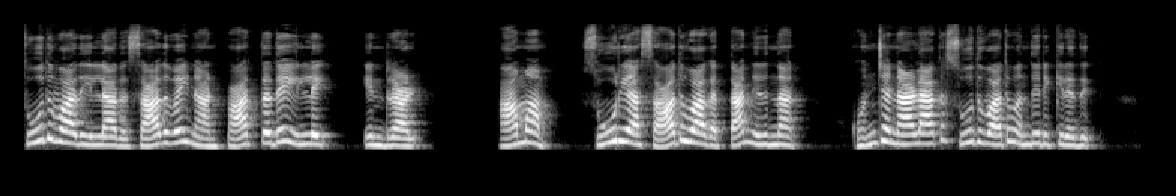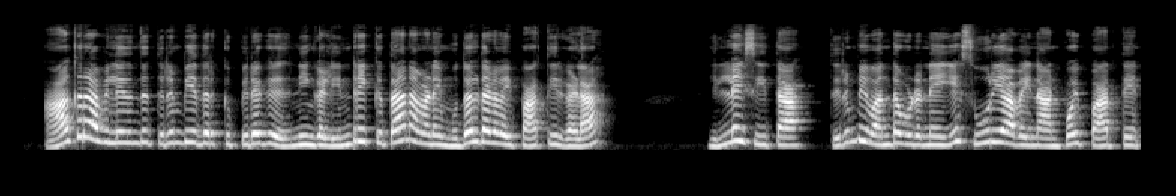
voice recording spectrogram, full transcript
சூதுவாது இல்லாத சாதுவை நான் பார்த்ததே இல்லை என்றாள். ஆமாம் சூர்யா சாதுவாகத்தான் இருந்தான். கொஞ்ச நாளாக சூதுவாது வந்திருக்கிறது. ஆக்ராவிலிருந்து திரும்பியதற்கு பிறகு நீங்கள் இன்றைக்குத்தான் அவனை முதல் தடவை பார்த்தீர்களா? இல்லை சீதா. திரும்பி வந்தவுடனேயே சூர்யாவை நான் போய் பார்த்தேன்.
